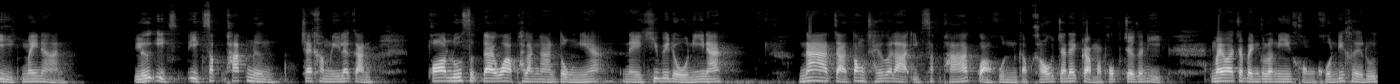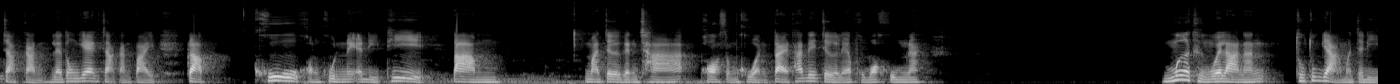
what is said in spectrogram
อีกไม่นาน หรืออีกอีกสักพักหนึ่งใช้คำนี้แล้วกันเพราะรู้สึกได้ว่าพลังงานตรงนี้ในคลิปวิดีโอนี้นะ น่าจะต้องใช้เวลาอีกสักพักกว่าคุณกับเขาจะได้กลับมาพบเจอกันอีก ไม่ว่าจะเป็นกรณีของคนที่เคยรู้จักกัน และต้องแยกจากกันไป กลับคู่ของคุณในอดีตที่ตาม มาเจอกันช้าพอสมควร แต่ถ้าได้เจอแล้วผมว่าคุ้มนะ เมื่อถึงเวลานั้นทุกๆอย่างมันจะดี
